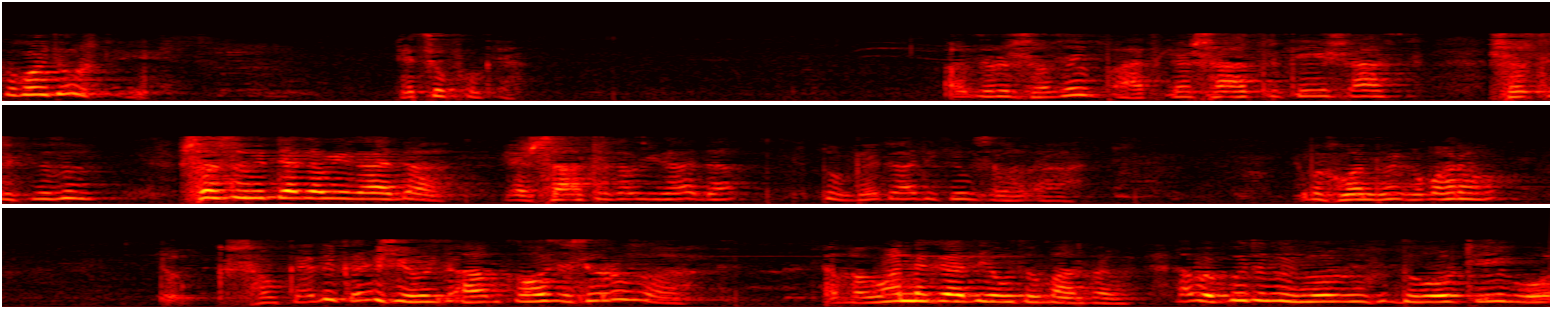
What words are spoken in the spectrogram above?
कोई दोष नहीं है। ये चुप हो गया। अर्जुन समझे बात क्या, शास्त्र की शास्त्र, शस्त्र की शस्त्र विद्या का भी कायदा, या शास्त्र का भी कायदा। तुम बेकार क्यों चला रहा है भगवान में कमा रहा। हो तो सब कहते कैसे हो आप कहो जैसे करूँगा अब भगवान ने कह दिया, वो तो मारता है अब कुछ भी हो दो, ठीक हो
